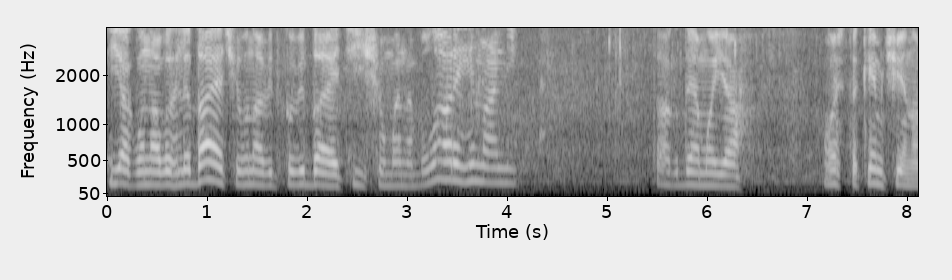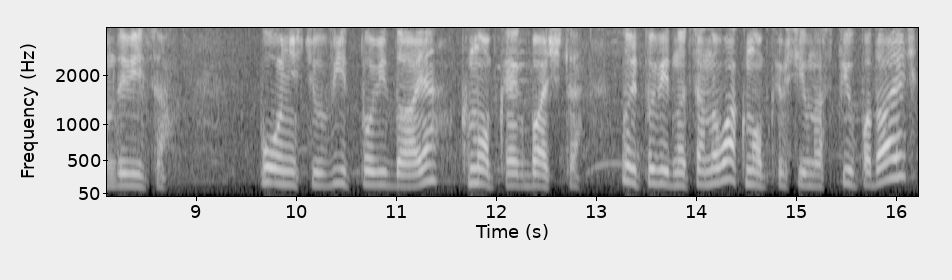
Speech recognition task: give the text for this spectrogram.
як вона виглядає, чи вона відповідає тій, що в мене була оригінальній. Так, де моя? Ось таким чином, дивіться, повністю відповідає. Кнопка, як бачите, ну, відповідно, ця нова кнопки всі в нас співпадають.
